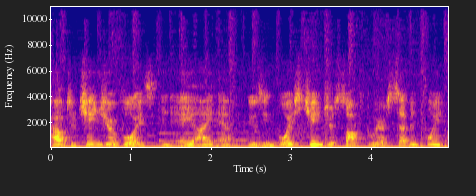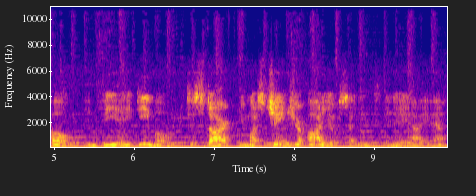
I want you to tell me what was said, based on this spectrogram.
how to change your voice in AIM using Voice Changer Software 7.0 in VAD mode. To start, you must change your audio settings in AIM.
